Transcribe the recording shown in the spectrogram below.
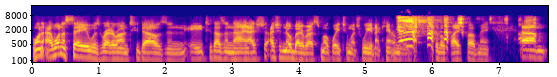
I want, I want to say it was right around 2008, 2009. I, sh- I should know better, but I smoke way too much weed and I can't remember for the life of me. Um,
